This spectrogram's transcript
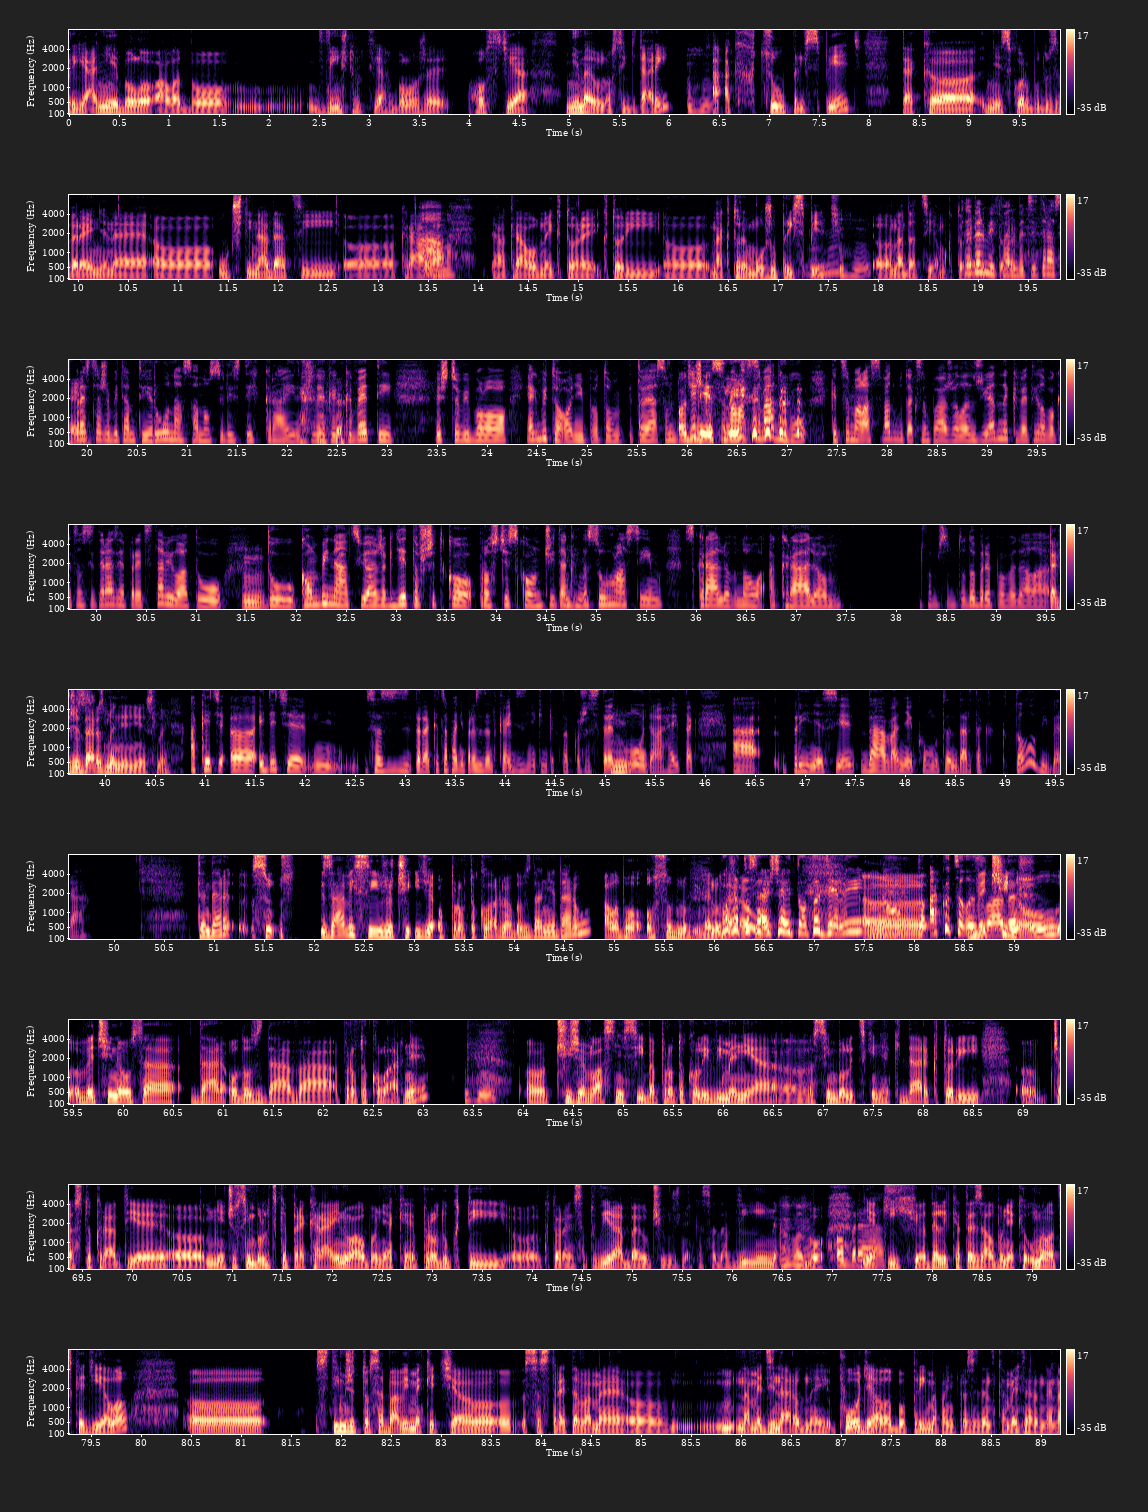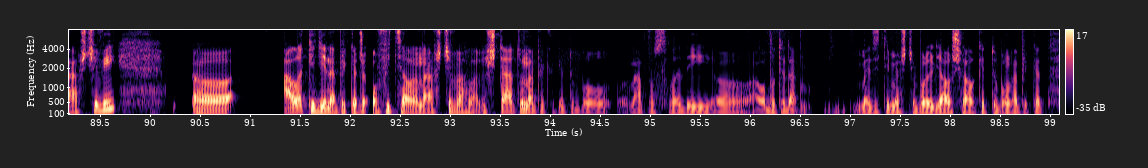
prianie bolo, alebo mm, v inštrukciách bolo, že hostia nemajú nosiť dary Mhm. a ak chcú prispieť, tak uh, neskôr budú zverejnené uh, účty nadácií uh, kráľa Áno. A kráľovnej, ktoré, ktorý, uh, na ktoré môžu prispieť Mhm. uh, nadáciám, To ktoré... je veľmi ktoré, fajn, veď si teraz predstav, že by tam tie rúna sa nosili z tých krajín, či nejaké kvety, vieš, čo by bolo, jak by to oni potom, to ja som tiež, keď som Odniesli. mala svadbu, keď som mala svadbu, tak som povedala, že len žiadne kvety, lebo keď som si teraz ja predstavila tú, Mm. tú kombináciu a že kde to všetko proste skončí, tak Mhm. súhlasím s kráľovnou a kráľom. Dúfam, že som to dobre povedala. Takže dar sme neniesli. A keď uh, idete, mm, sa, teda keď sa pani prezidentka ide s niekým takto akože stretnúť a hej, tak a prinesie, dáva niekomu ten dar, tak kto vyberá? Ten dar sú, závisí, že či ide o protokolárne odovzdanie daru alebo o osobnú výmenu Bože, darov. to sa ešte aj toto delí? No, to ako celé zvládaš? väčšinou, väčšinou sa dar odovzdáva protokolárne. Uh-huh. Čiže vlastne si iba protokoly vymenia symbolicky nejaký dar, ktorý častokrát je niečo symbolické pre krajinu alebo nejaké produkty, ktoré sa tu vyrábajú, či už nejaká sada vín Mhm. alebo Obráz. nejakých delikatéz alebo nejaké umelecké dielo. S tým, že to sa bavíme, keď sa stretávame na medzinárodnej pôde, Mhm. alebo príjma pani prezidentka medzinárodné návštevy. Ale keď je napríklad že oficiálna návšteva hlavy štátu, napríklad keď tu bol naposledy, e, alebo teda medzi tým ešte boli ďalšie, ale keď tu bol napríklad e,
